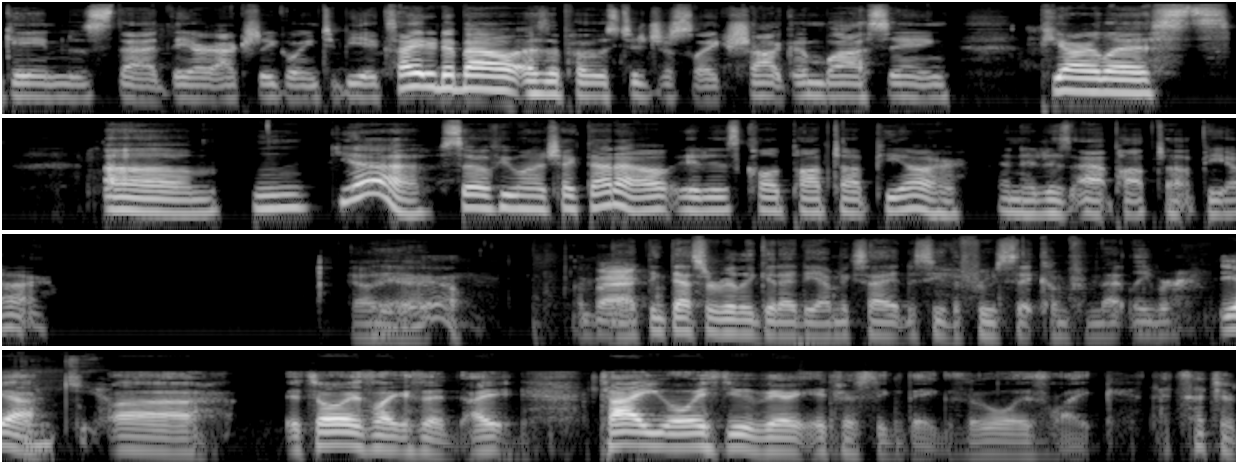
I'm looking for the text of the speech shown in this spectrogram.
games that they are actually going to be excited about, as opposed to just like shotgun blasting PR lists. Um, yeah. So if you want to check that out, it is called Pop Top PR, and it is at Pop Top PR. Hell yeah. yeah, I'm back. I think that's a really good idea. I'm excited to see the fruits that come from that labor. yeah. Thank you. Uh, it's always like I said. I Ty, you always do very interesting things. I'm always like, that's such a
